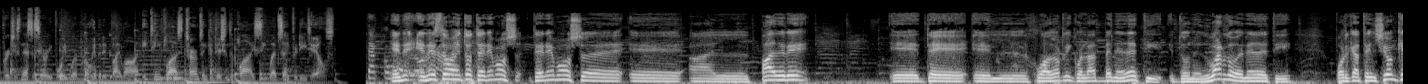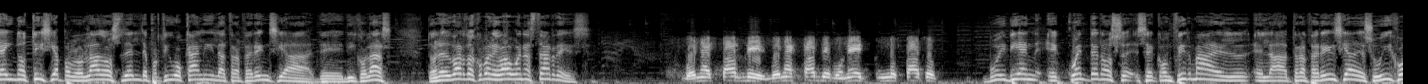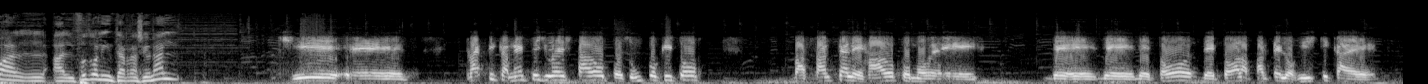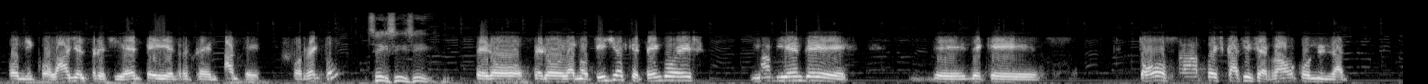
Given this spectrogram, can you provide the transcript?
No purchase necessary. Void where prohibited by law. 18 plus terms and conditions apply. See website for details. En, en este momento tenemos, tenemos eh, eh, al padre eh, del jugador Nicolás Benedetti, don Eduardo Benedetti, porque atención que hay noticia por los lados del Deportivo Cali, la transferencia de Nicolás. Don Eduardo, ¿cómo le va? Buenas tardes. Buenas tardes, buenas tardes, Bonet, ¿cómo estás? Muy bien, eh, cuéntenos, eh, ¿se confirma el- el- la transferencia de su hijo al, al fútbol internacional? Sí, eh, prácticamente yo he estado pues un poquito bastante alejado como de, de, de, de todo, de toda la parte logística de, con Nicolás y el presidente y el representante, ¿correcto? Sí, sí, sí. pero pero las noticias que tengo es más bien de, de, de que todo está pues casi cerrado con el,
